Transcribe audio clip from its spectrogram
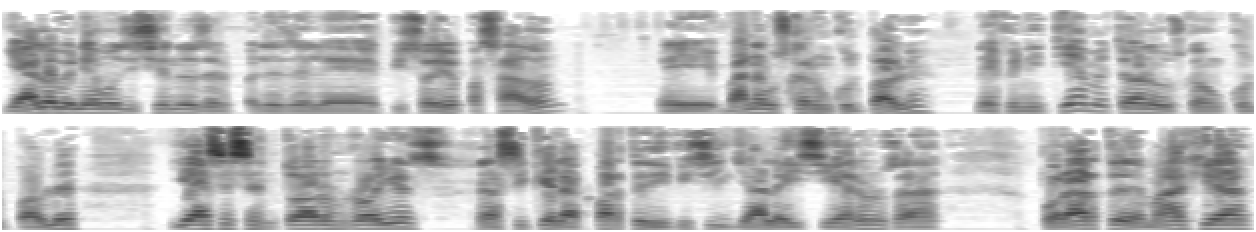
Ya lo veníamos diciendo desde el, desde el episodio pasado. Eh, van a buscar un culpable. Definitivamente van a buscar un culpable. Ya se sentó Aaron así que la parte difícil ya la hicieron. O sea, por arte de magia,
